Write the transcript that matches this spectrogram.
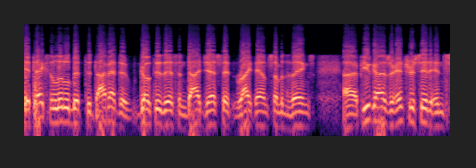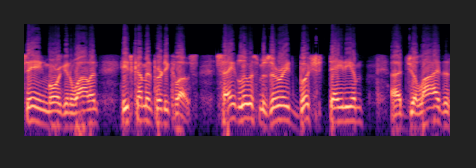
It takes a little bit to, I've had to go through this and digest it and write down some of the things. Uh, if you guys are interested in seeing Morgan Wallen, he's coming pretty close. St. Louis, Missouri, Busch Stadium, uh, July the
